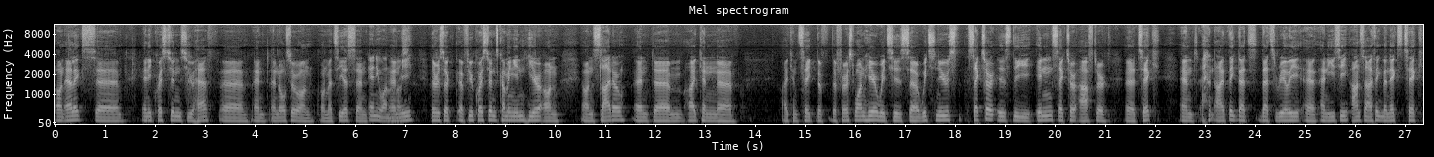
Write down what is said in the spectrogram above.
on Alex. Uh, any questions you have, um and and also on on Mathias and Any one of and me. There is a, a few questions coming in here on on Slido, and um, I can. Uh, I can take the, the first one here, which is uh, which news sector is the in sector after uh, tech? And, and I think that's, that's really uh, an easy answer. I think the next tech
